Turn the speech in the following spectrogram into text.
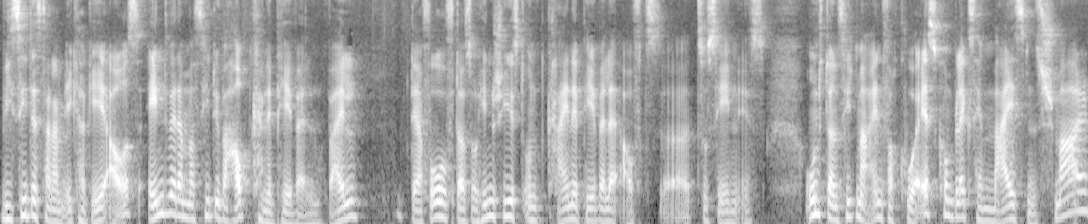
Wie sieht es dann am EKG aus? Entweder man sieht überhaupt keine P-Wellen, weil der Vorhof da so hinschießt und keine P-Welle äh, zu sehen ist. Und dann sieht man einfach QRS-Komplexe, meistens schmal,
